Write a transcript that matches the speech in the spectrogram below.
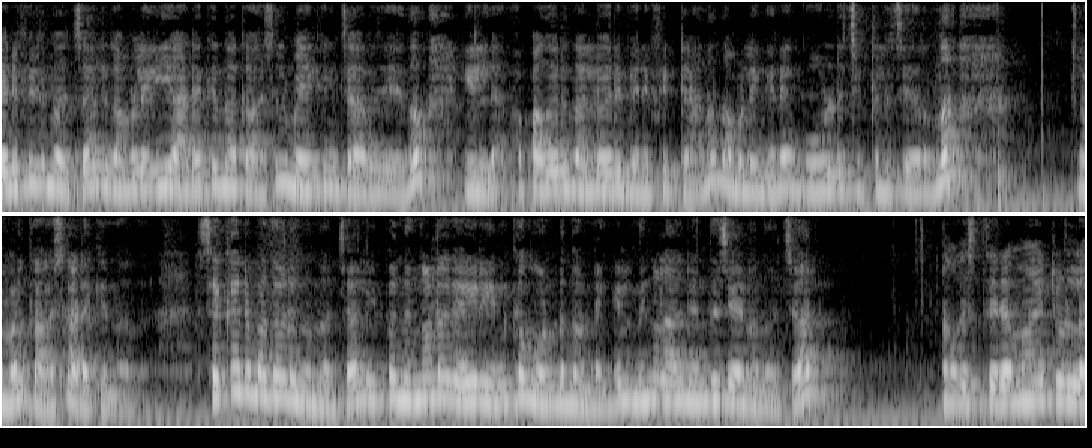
ബെനിഫിറ്റ് എന്ന് വെച്ചാൽ നമ്മൾ ഈ അടയ്ക്കുന്ന കാശിൽ മേക്കിംഗ് ചാർജ് ചെയ്തും ഇല്ല. അപ്പോൾ അതൊരു നല്ലൊരു ബെനിഫിറ്റാണ് നമ്മളിങ്ങനെ ഗോൾഡ് ചിട്ടിൽ ചേർന്ന് നമ്മൾ കാശ് അടയ്ക്കുന്നത്. സെക്കൻഡ് മെത്തേഡ് എന്ന് വെച്ചാൽ ഇപ്പോൾ നിങ്ങളുടെ കയ്യിൽ ഇൻകം ഉണ്ടെന്നുണ്ടെങ്കിൽ നിങ്ങൾ അതിനെന്ത് ചെയ്യണമെന്ന് വെച്ചാൽ നമുക്ക് സ്ഥിരമായിട്ടുള്ള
